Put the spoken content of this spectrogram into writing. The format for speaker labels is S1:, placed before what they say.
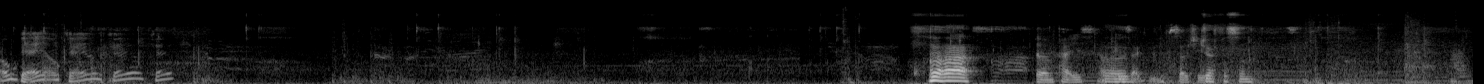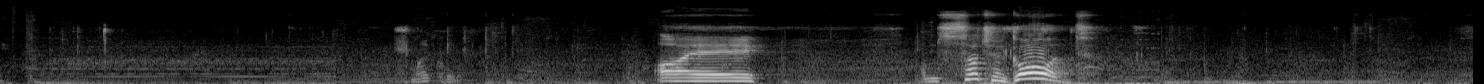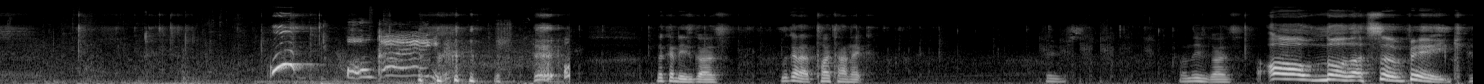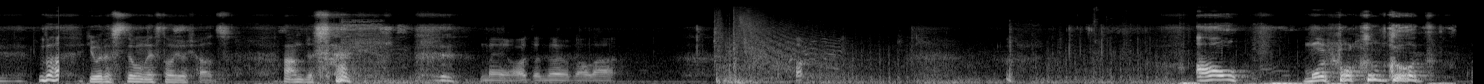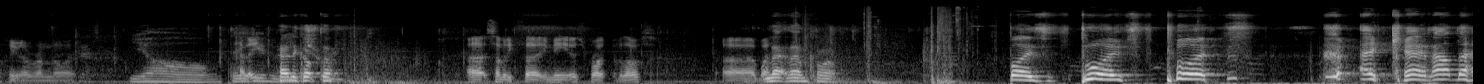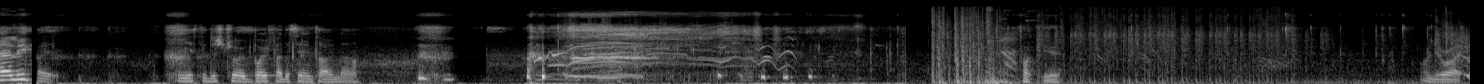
S1: Okay, okay, okay, okay.
S2: Haha,
S1: Seven pace. I
S2: Uh,
S1: think it's like so cheap.
S2: Jefferson.
S1: Schmeichel.
S2: I. I'm such a god.
S1: Okay!
S2: Look at these guys. Look at that Titanic.
S1: Who's?
S2: And these guys. Oh no, that's so big. No. You would have still missed all your shots. I'm just saying.
S3: Mate, I don't know about that.
S2: Oh, oh my fucking god.
S3: I think they're running away.
S1: Yo, they
S3: Heli?
S1: give me
S2: Helicopter.
S1: tr-
S3: Uh, somebody 30 metres right below us. Uh.
S2: Let them come up. Boys, boys, boys. Again, out the heli.
S1: Wait. He has to destroy both at the same time now.
S2: Fuck you. On your right.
